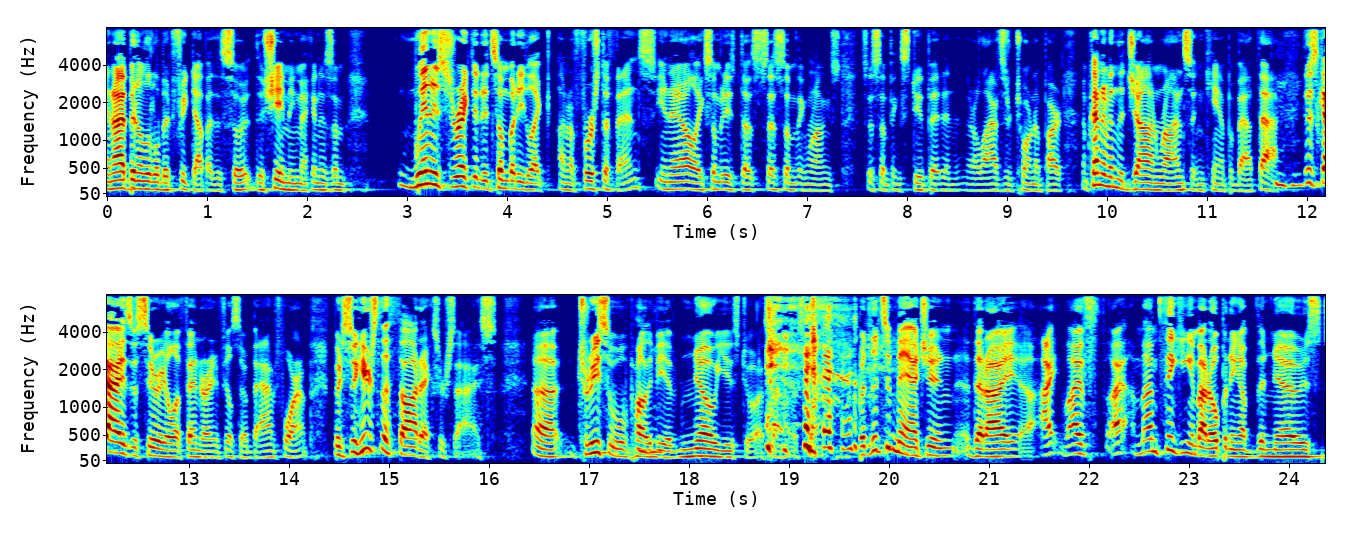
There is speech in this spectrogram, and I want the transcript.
and I've been a little bit freaked out by the so, the shaming mechanism. When it's directed at somebody like on a first offense, you know, like somebody does says something wrong, says something stupid, and their lives are torn apart. I'm kind of in the Jon Ronson camp about that. Mm-hmm. This guy is a serial offender, I and I feel so bad for him. But so here's the thought exercise. Uh, Teresa will probably be of no use to us on this one. but let's imagine that I, I, I've, I, I'm thinking about opening up the nose,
